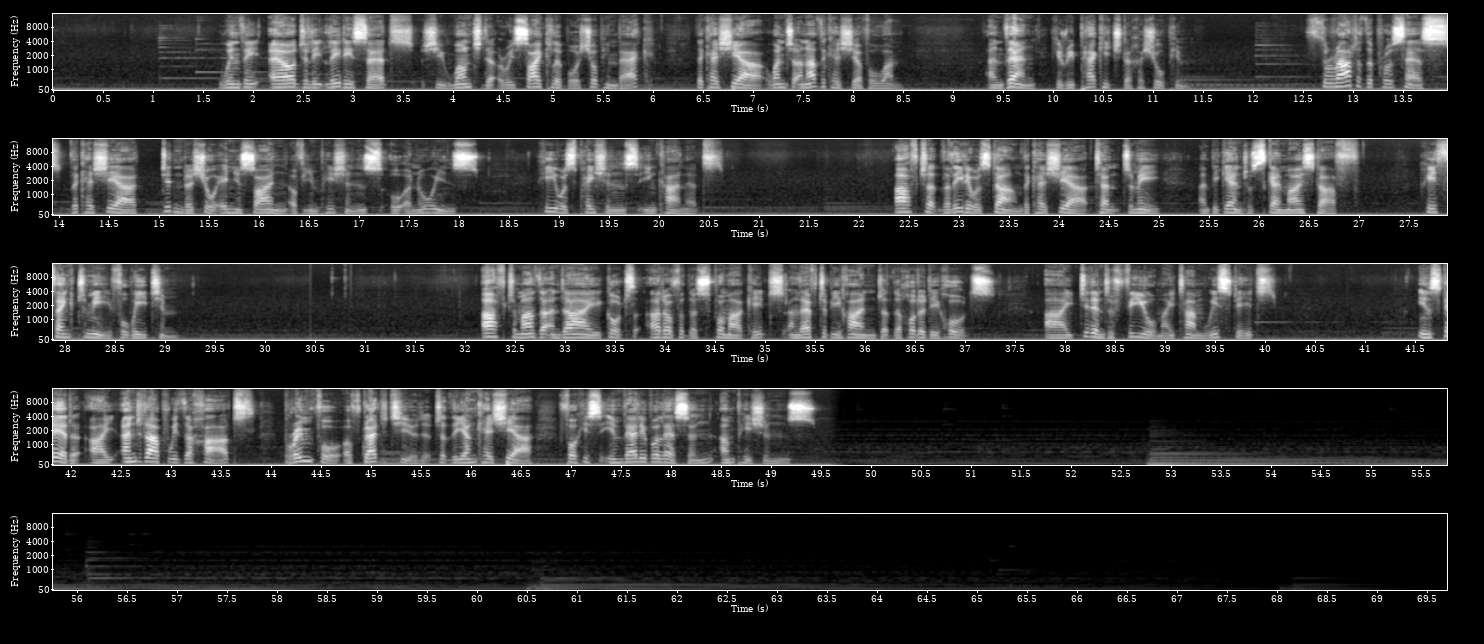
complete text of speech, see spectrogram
When the elderly lady said she wanted a recyclable shopping bag, the cashier went to another cashier for one, and then he repackaged her shopping. Throughout the process, the cashier didn't show any sign of impatience or annoyance. He was patience incarnate. After the lady was done, the cashier turned to me and began to scan my stuff. He thanked me for waiting. After mother and I got out of the supermarket and left behind the holiday halls, I didn't feel my time wasted. Instead, I ended up with the heart brimful of gratitude to the young cashier for his invaluable lesson on patience.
